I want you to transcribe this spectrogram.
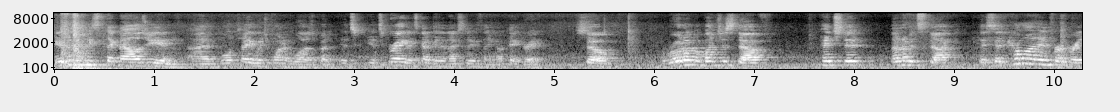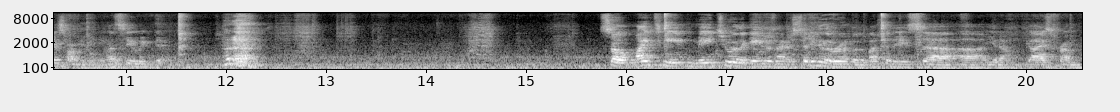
Here's a new piece of technology, and I won't tell you which one it was, but it's, it's great, it's gonna be the next new thing. Okay, great. So, I wrote up a bunch of stuff, pitched it, none of it stuck. They said, come on in for a brainstorming meeting, let's see what we can do. So my team, me, two other game designers, sitting in the room with a bunch of these, uh, uh, you know, guys from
